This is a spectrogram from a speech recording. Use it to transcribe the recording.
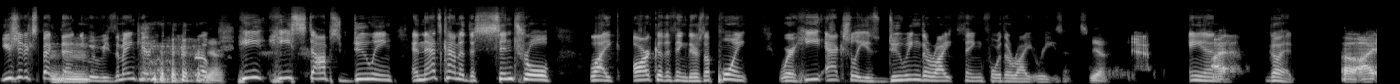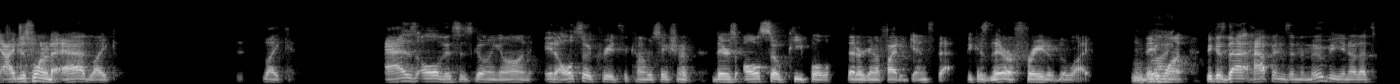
you should expect mm-hmm. that in the mm-hmm. movies the main character yeah. he he stops doing and that's kind of the central like arc of the thing there's a point where he actually is doing the right thing for the right reasons yeah and I, go ahead uh, I, I just wanted to add like like as all this is going on, it also creates the conversation of there's also people that are going to fight against that because they're afraid of the light. And right. they want because that happens in the movie, you know, that's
